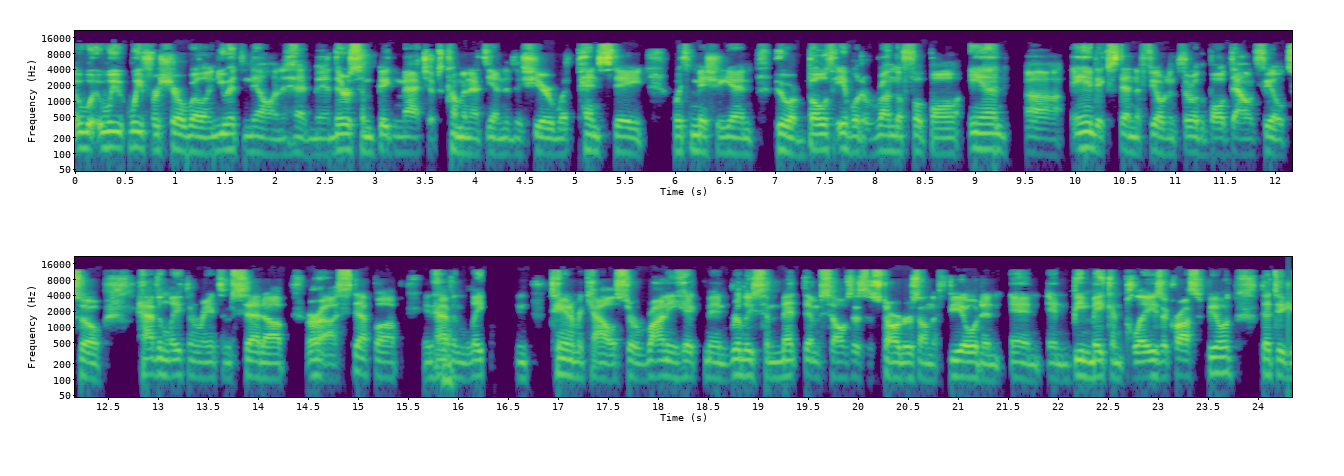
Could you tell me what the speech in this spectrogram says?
We, we for sure will. And you hit the nail on the head, man. There's some big matchups coming at the end of this year with Penn State, with Michigan, who are both able to run the football and uh, and extend the field and throw the ball downfield. So having Lathan Ransom set up or uh, step up and having Lathan Tanner McCalister, Ronnie Hickman really cement themselves as the starters on the field and and and be making plays across the field. That's a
